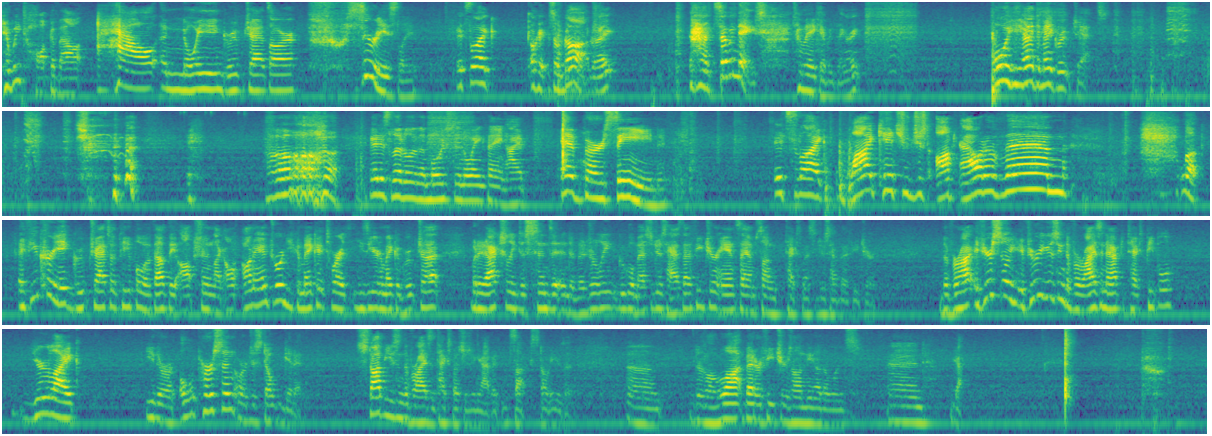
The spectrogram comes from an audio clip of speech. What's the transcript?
can we talk about how annoying group chats are? Seriously. It's like, okay, so God, right, had seven days to make everything, right? Boy, he had to make group chats. oh, it is literally the most annoying thing I've ever seen. It's like, why can't you just opt out of them? Look, if you create group chats with people without the option, like on, on Android, you can make it to where it's easier to make a group chat, but it actually just sends it individually. Google Messages has that feature, and Samsung text messages have that feature. The Veri- if you're still if you're using the Verizon app to text people, you're like either an old person or just don't get it. Stop using the Verizon text messaging app. It sucks. Don't use it. Um, there's a lot better features on the other ones, and yeah.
